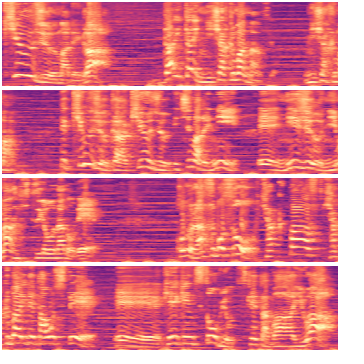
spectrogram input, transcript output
90までが、だいたい200万なんですよ。200万。で、90から91までに、えー、22万必要なので、このラスボスを100%、100倍で倒して、えー、経験値装備をつけた場合は、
